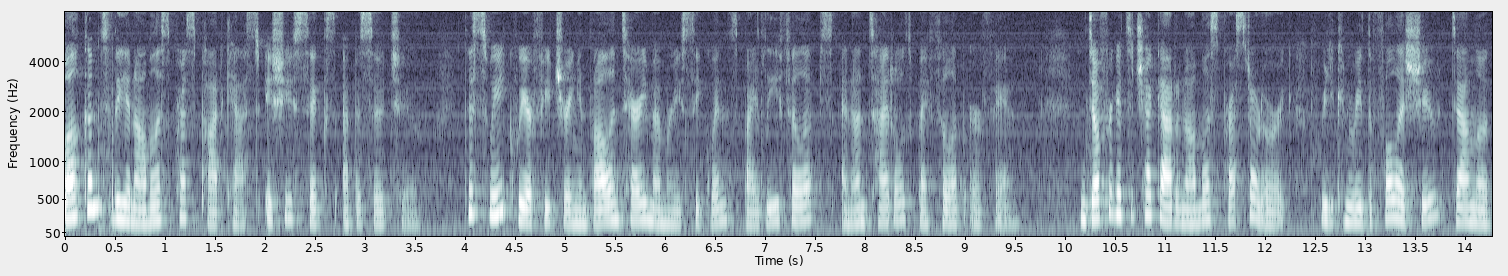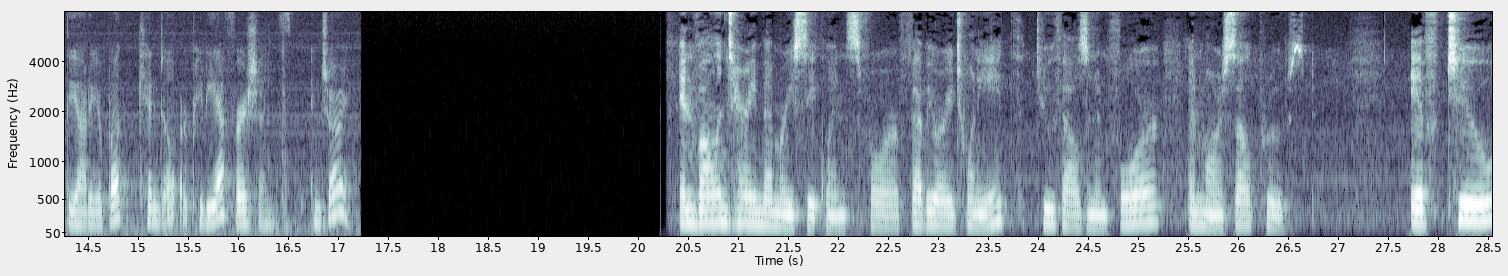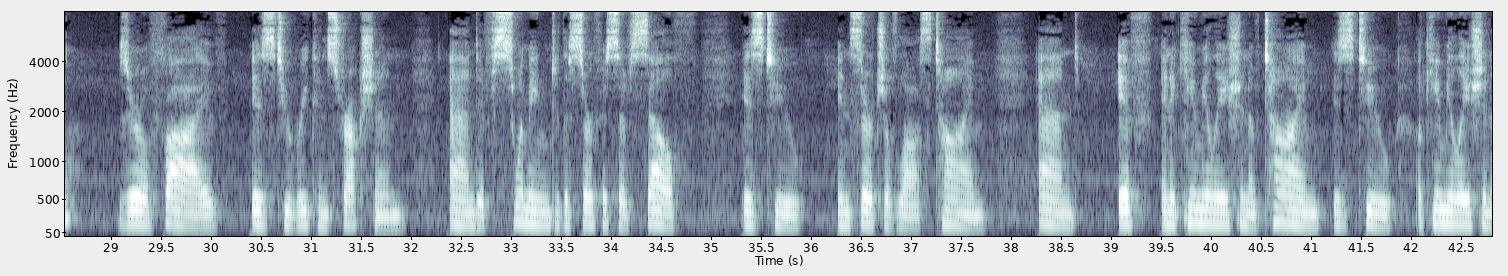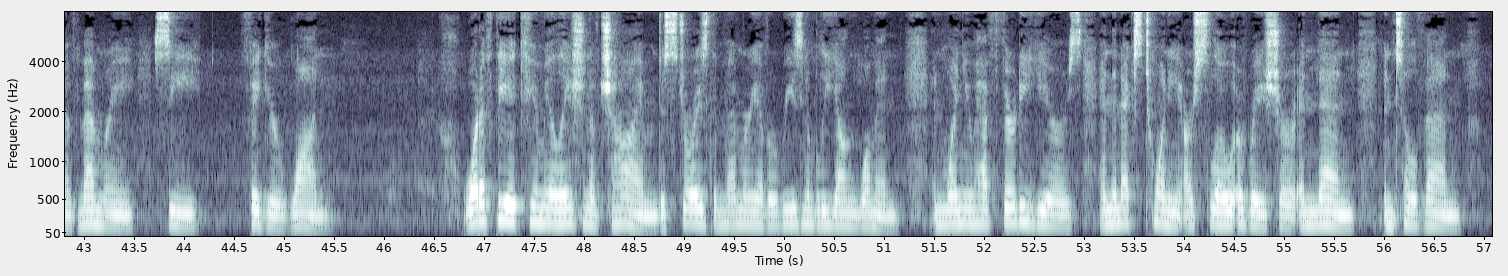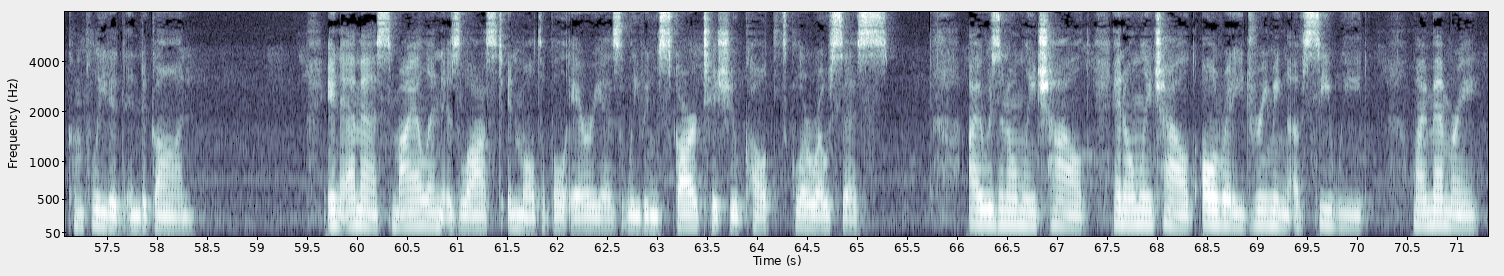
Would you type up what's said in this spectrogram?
Welcome to the Anomalous Press Podcast, Issue 6, Episode 2. This week we are featuring Involuntary Memory Sequence by Lee Phillips and Untitled by Philip Irfan. And don't forget to check out anomalouspress.org where you can read the full issue, download the audiobook, Kindle, or PDF versions. Enjoy! Involuntary Memory Sequence for February 28th, 2004, and Marcel Proust. If 205 is to reconstruction, and if swimming to the surface of self is to in search of lost time, and if an accumulation of time is to accumulation of memory, see figure 1. What if the accumulation of chime destroys the memory of a reasonably young woman, and when you have 30 years, and the next 20 are slow erasure, and then, until then, completed into gone? In MS, myelin is lost in multiple areas, leaving scar tissue called sclerosis. I was an only child, an only child already dreaming of seaweed, my memory,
